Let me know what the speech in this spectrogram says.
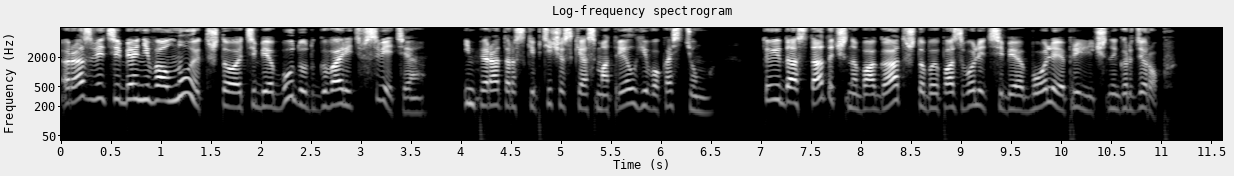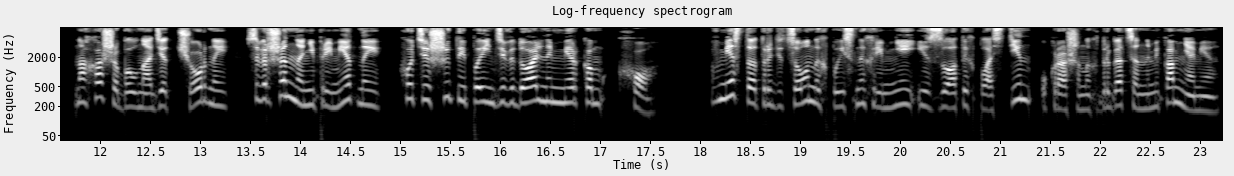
«Разве тебя не волнует, что о тебе будут говорить в свете?» Император скептически осмотрел его костюм. «Ты достаточно богат, чтобы позволить себе более приличный гардероб». На Хаша был надет черный, совершенно неприметный, хоть и шитый по индивидуальным меркам кхо. Вместо традиционных поясных ремней из золотых пластин, украшенных драгоценными камнями,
